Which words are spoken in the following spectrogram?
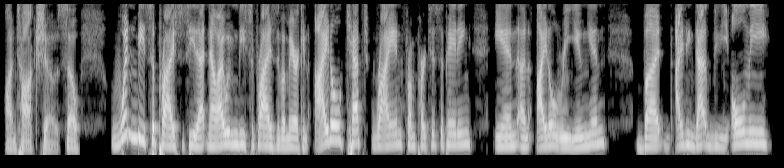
on talk shows. So wouldn't be surprised to see that. Now i wouldn't be surprised if american idol kept ryan from participating in an idol reunion but I think that would be the only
